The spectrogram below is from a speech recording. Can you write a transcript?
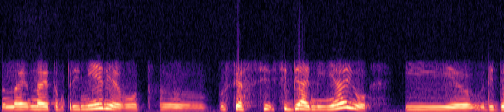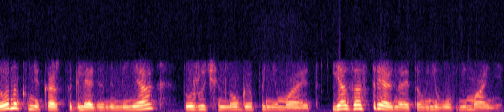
на, на этом примере вот э, я себя меняю, и ребенок, мне кажется, глядя на меня, тоже очень многое понимает. Я заостряю на этом у него внимание.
